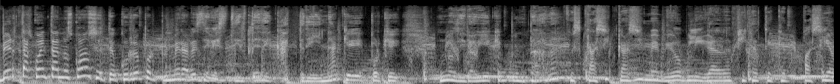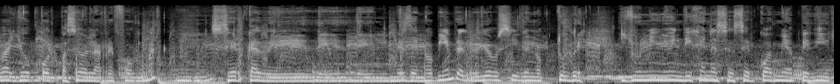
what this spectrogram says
Berta, cuéntanos, ¿cuándo se te ocurrió por primera vez de vestirte de Catrina? ¿Qué? Porque uno dirá, oye, qué puntada. Pues casi, casi me vio obligada. Fíjate que paseaba yo por Paseo de la Reforma, cerca de, del mes de noviembre, debió haber sido en octubre, y un niño indígena se acercó a mí a pedir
